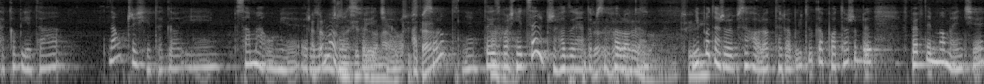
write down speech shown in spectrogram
ta kobieta nauczy się tego i sama umie rozróżniać swoje tego ciało. nauczyć, tak? Absolutnie. To jest Aha. właśnie cel przychodzenia do psychologa. Czyli Nie po to, żeby psycholog to robił, tylko po to, żeby w pewnym momencie y,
